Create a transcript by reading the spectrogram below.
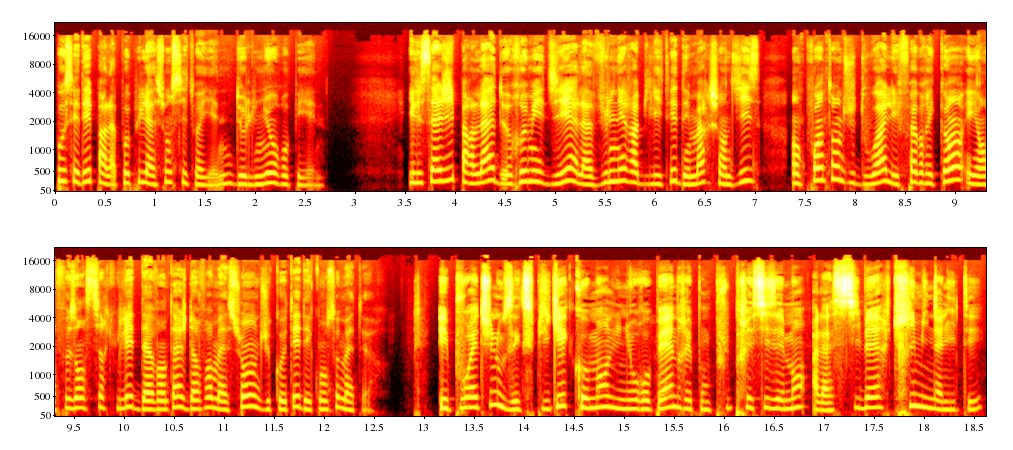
possédés par la population citoyenne de l'Union européenne. Il s'agit par là de remédier à la vulnérabilité des marchandises en pointant du doigt les fabricants et en faisant circuler davantage d'informations du côté des consommateurs. Et pourrais-tu nous expliquer comment l'Union européenne répond plus précisément à la cybercriminalité?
